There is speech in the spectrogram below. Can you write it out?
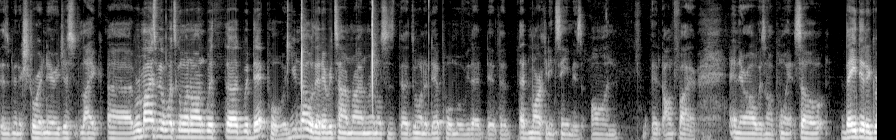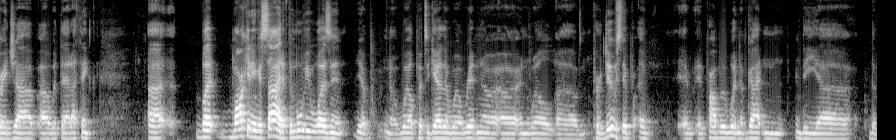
has been extraordinary. Just like uh, reminds me of what's going on with uh, with Deadpool. You know that every time Ryan Reynolds is uh, doing a Deadpool movie, that that, that that marketing team is on on fire, and they're always on point. So they did a great job uh, with that. I think. Uh, but marketing aside, if the movie wasn't you know, you know well put together, well written, or, or and well um, produced, it, it, it probably wouldn't have gotten the uh, the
